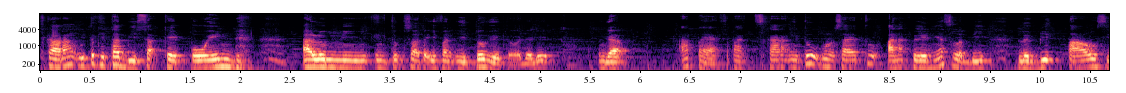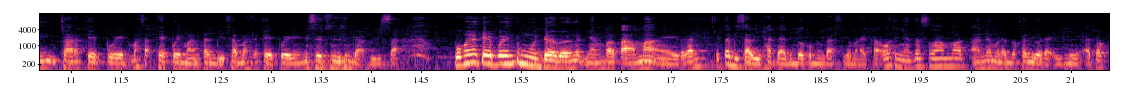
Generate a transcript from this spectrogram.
Sekarang itu kita bisa kepoin alumni untuk suatu event itu gitu. Jadi nggak apa ya sekarang itu menurut saya tuh anak milenial lebih lebih tahu sih cara kepoin. Masa kepoin mantan bisa masa kepoin ini sendiri nggak bisa. Pokoknya kepoin itu mudah banget. Yang pertama ya gitu kan kita bisa lihat dari dokumentasi mereka. Oh ternyata selamat anda mendapatkan juara ini. Atau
